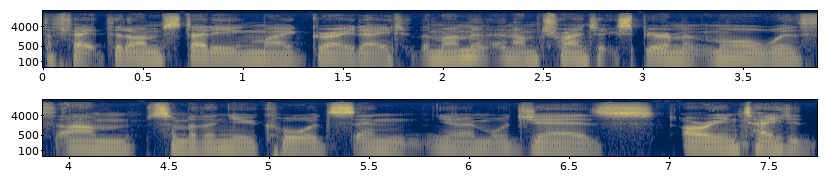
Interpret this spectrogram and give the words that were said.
the fact that I'm studying my grade eight at the moment, and I'm trying to experiment more with um, some of the new chords and you know more jazz orientated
